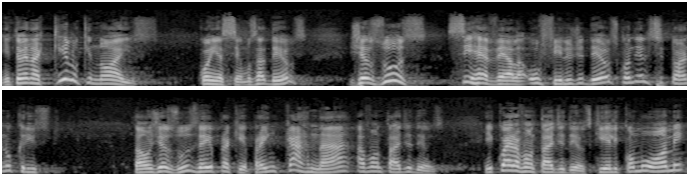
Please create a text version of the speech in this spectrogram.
Então é naquilo que nós conhecemos a Deus. Jesus se revela o Filho de Deus quando ele se torna o Cristo. Então Jesus veio para quê? Para encarnar a vontade de Deus. E qual era a vontade de Deus? Que ele, como homem,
